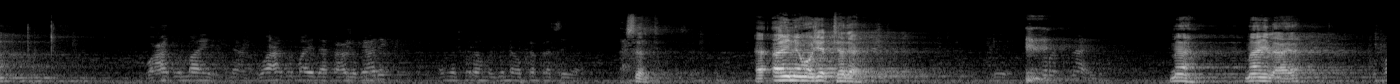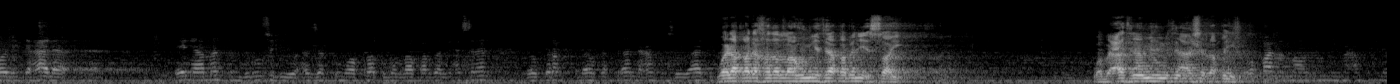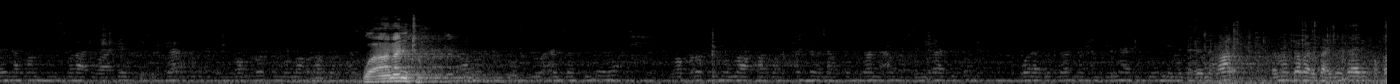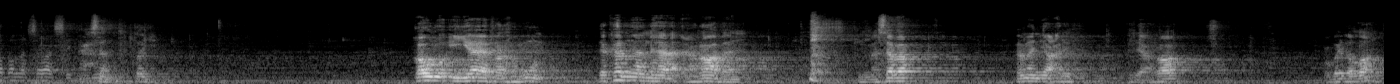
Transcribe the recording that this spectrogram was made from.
وعهد الله نعم. وعهد الله إذا فعلوا ذلك أن يدخلهم الجنة وكفر السيئات. أحسنت. أين وجدت ذلك؟ في سورة المائدة ما ما هي الآية؟ وقوله تعالى فإن آمنتم برسلي وعزرتم وأقرضتم الله قرضا حسنا ولقد أخذ الله ميثاق بني إسرائيل وبعثنا منهم اثنا عشر رقيب وقال الله إني معكم لئن أقمتم الصلاة وآتيتم الزكاة وأقرضتم الله قرضا حسنا وآمنتم فمن كفر بعد ذلك فقد ضل سواء السبيل أحسنت طيب قول إياي فارهبون ذكرنا لها إعرابا فيما سبق فمن يعرف الإعراب؟ عبيد الله.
